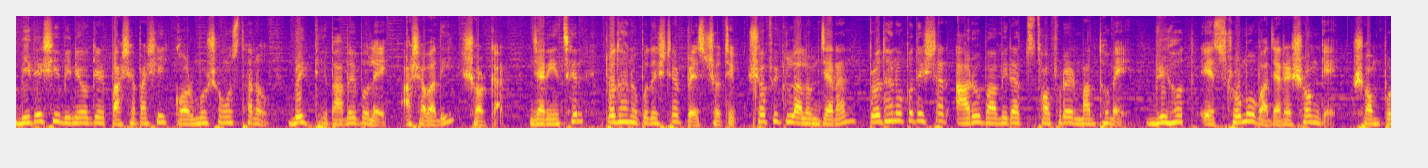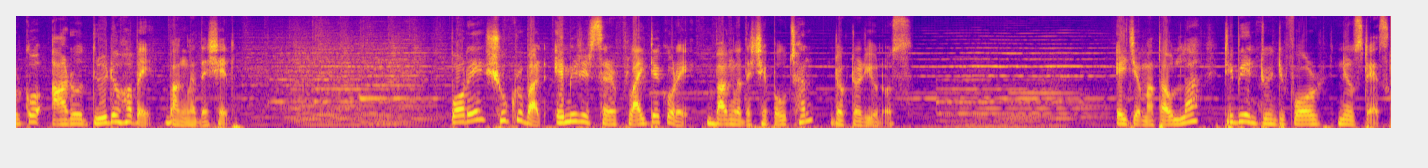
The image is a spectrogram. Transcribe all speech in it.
বিদেশি বিনিয়োগের পাশাপাশি কর্মসংস্থানও বৃদ্ধি পাবে বলে আশাবাদী সরকার। জানিয়েছেন প্রধান উপদেষ্টার প্রেস সচিব। শফিকুল আলম জানান, প্রধান উপদেষ্টার আরব আমিরাত সফরের মাধ্যমে বৃহৎ এ শ্রম বাজারের সঙ্গে সম্পর্ক আরও দৃঢ় হবে বাংলাদেশের। পরে শুক্রবার এমিরেটসের ফ্লাইটে করে বাংলাদেশে পৌঁছান ডক্টর ইউনুস। এই যে Mataullah, TVN twenty four news desk.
